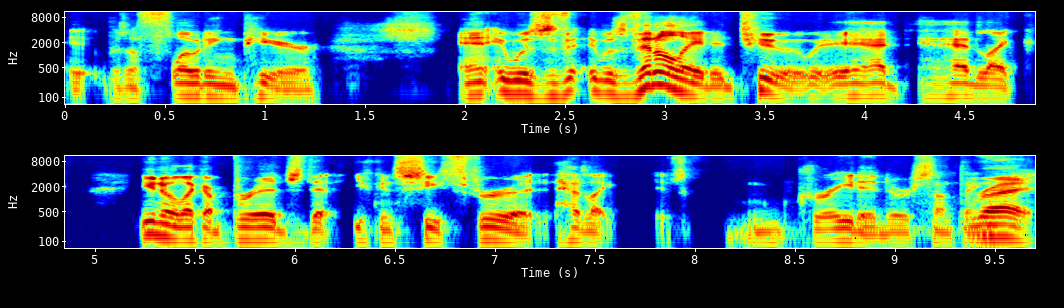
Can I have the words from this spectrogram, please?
It was a floating pier, and it was it was ventilated too. It had it had like you know like a bridge that you can see through it. it had like it's grated or something. Right.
